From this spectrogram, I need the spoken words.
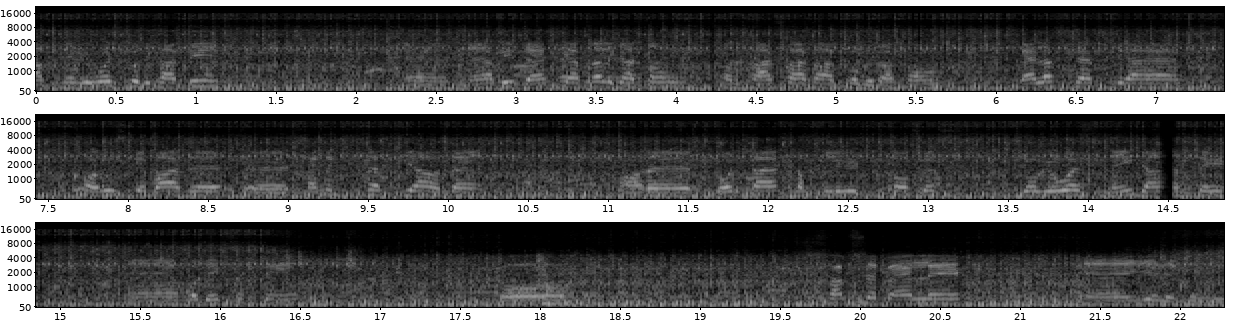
आपने व्यूवर्स को दिखाते हैं। मैं अभी बैक कैमरा लगाता हूँ और साथ साथ आपको बताता हूँ। पहला स्टेप क्या है और उसके बाद सेकंड स्टेप क्या होता है। और गुड़ का कंप्लीट प्रोसेस जो व्यूवर्स नहीं जानते वो देख सकते हैं। तो सबसे पहले ये देखें जी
